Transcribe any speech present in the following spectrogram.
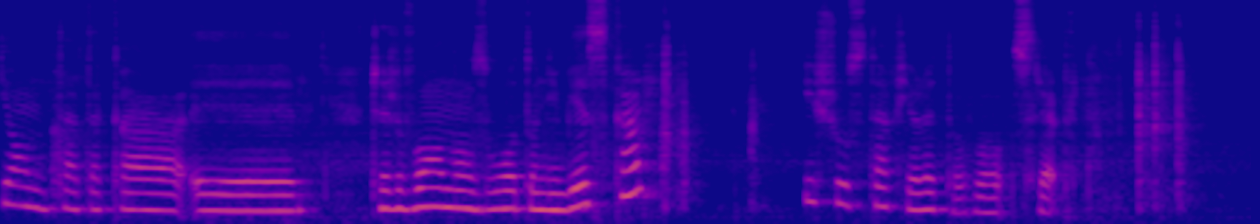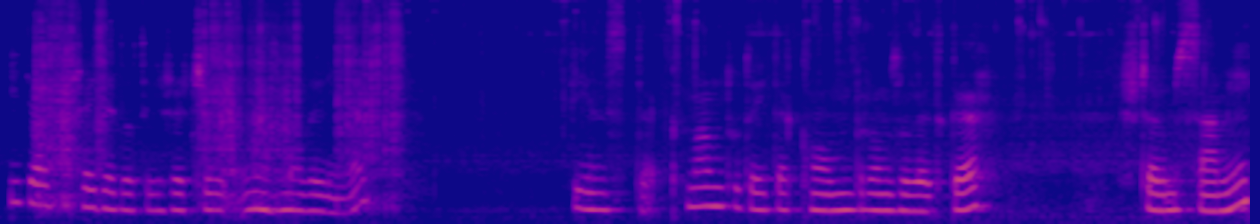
Piąta taka y, czerwono-złoto-niebieska. I szósta fioletowo-srebrna. I teraz przejdę do tych rzeczy z modeliny. Więc tak, mam tutaj taką brązoletkę z czermsami.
